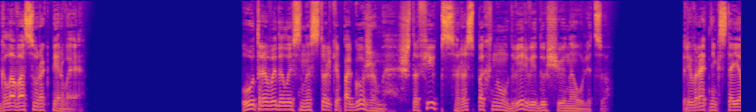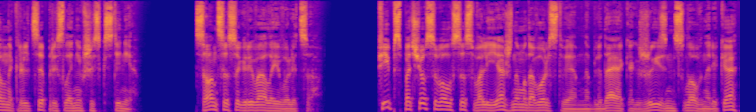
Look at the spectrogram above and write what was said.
Глава 41. Утро выдалось настолько погожим, что Фипс распахнул дверь, ведущую на улицу. Привратник стоял на крыльце, прислонившись к стене. Солнце согревало его лицо. Фипс почесывался с вальяжным удовольствием, наблюдая, как жизнь, словно река,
